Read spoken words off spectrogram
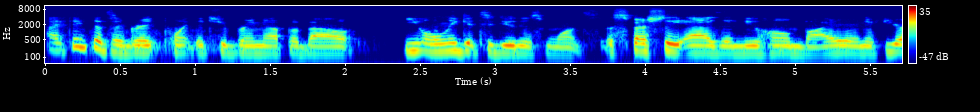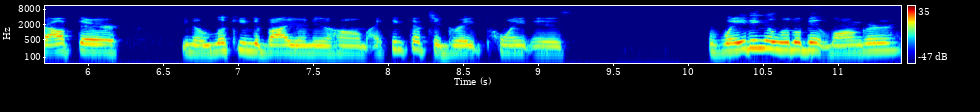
I think that's a great point that you bring up about you only get to do this once, especially as a new home buyer. And if you're out there, you know, looking to buy your new home, I think that's a great point. Is waiting a little bit longer,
